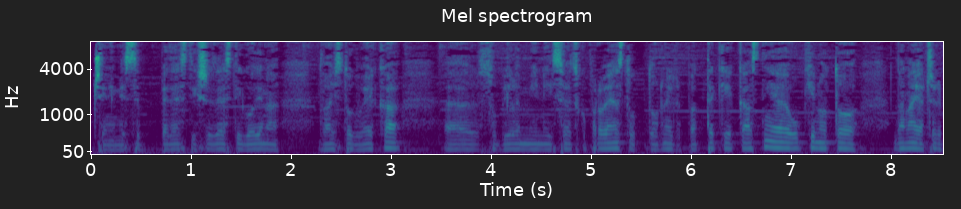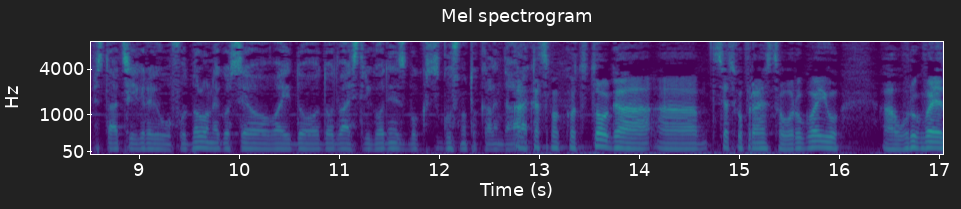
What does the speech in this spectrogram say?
čini mi se 50-ih, 60-ih godina 20. veka e, su bile mini svetsko prvenstvo turnir, pa tek je kasnije ukinuto da najjače reprezentacije igraju u futbolu, nego se ovaj do, do 23 godine zbog zgusnutog kalendara. A kad smo kod toga uh, svetskog prvenstva u Urugvaju, uh, Urugvaj je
